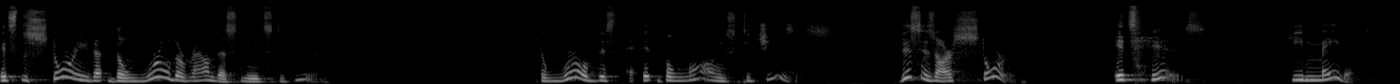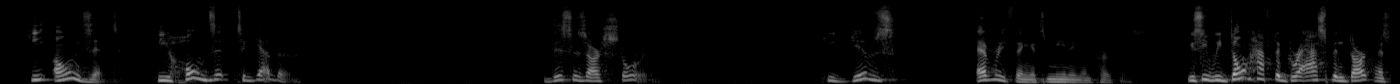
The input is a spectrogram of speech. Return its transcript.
It's the story that the world around us needs to hear the world, this, it belongs to Jesus. This is our story. It's His. He made it, He owns it, He holds it together. This is our story. He gives everything its meaning and purpose. You see, we don't have to grasp in darkness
